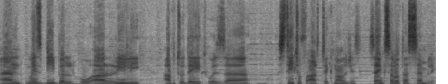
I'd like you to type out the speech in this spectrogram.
and with people who are really up to date with uh, state of art technologies. Thanks a lot, assembly.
